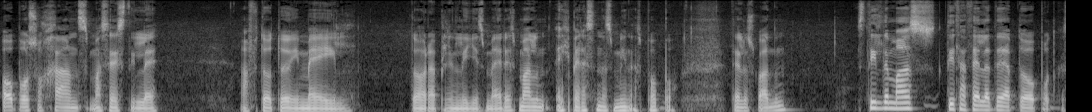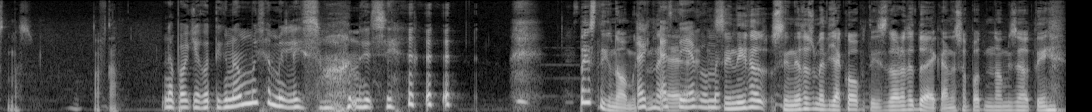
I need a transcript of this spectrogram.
όπως ο Hans μας έστειλε αυτό το email τώρα πριν λίγες μέρες, μάλλον έχει περάσει ένας μήνας, πω πω, τέλος πάντων, στείλτε μας τι θα θέλατε από το podcast μας. Αυτά. Να πω και εγώ τη γνώμη μου ή θα μιλήσω μόνος εσύ; Πες τη γνώμη σου. Ναι, συνήθως, συνήθως με διακόπτεις, τώρα δεν το έκανες, οπότε νόμιζα ότι...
